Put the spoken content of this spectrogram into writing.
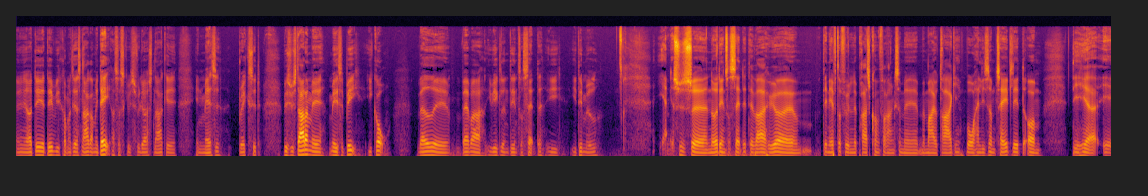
øh, og det er det, vi kommer til at snakke om i dag, og så skal vi selvfølgelig også snakke øh, en masse Brexit. Hvis vi starter med, med ECB i går, hvad, øh, hvad var i virkeligheden det interessante i, i det møde? Jamen, jeg synes, øh, noget af det interessante, det var at høre øh, den efterfølgende preskonference med, med Mario Draghi, hvor han ligesom talte lidt om det her øh,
